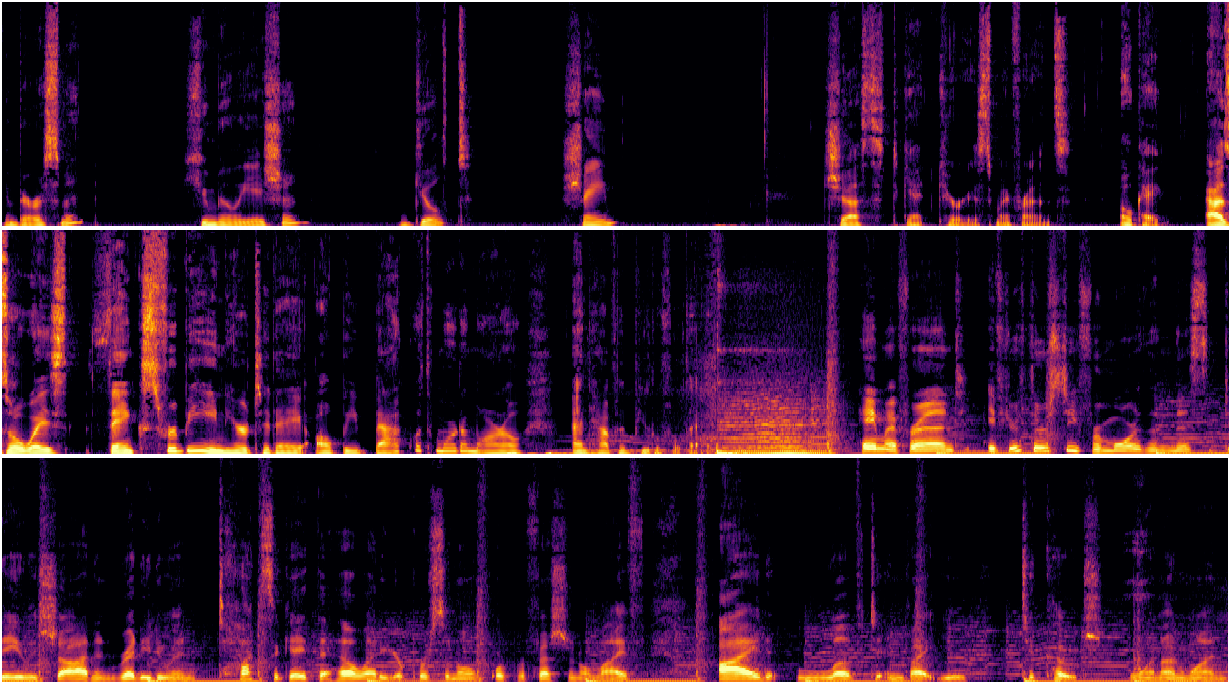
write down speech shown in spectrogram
embarrassment, humiliation, guilt, shame. Just get curious, my friends. Okay, as always, thanks for being here today. I'll be back with more tomorrow and have a beautiful day. Hey, my friend, if you're thirsty for more than this daily shot and ready to intoxicate the hell out of your personal or professional life, I'd love to invite you to coach one on one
